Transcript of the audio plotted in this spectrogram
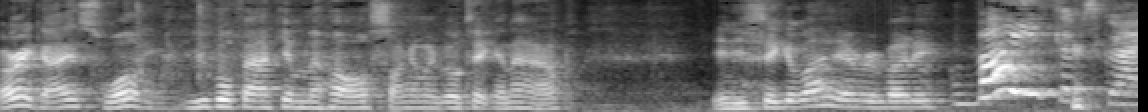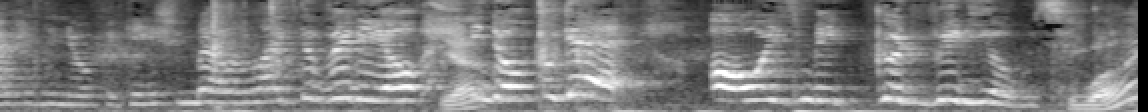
All right, guys. Well, you go vacuum the house. I'm going to go take a nap. And you say goodbye to everybody. Bye. Subscribe, hit the notification bell, and like the video. Yeah. And don't forget, always make good videos. What?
